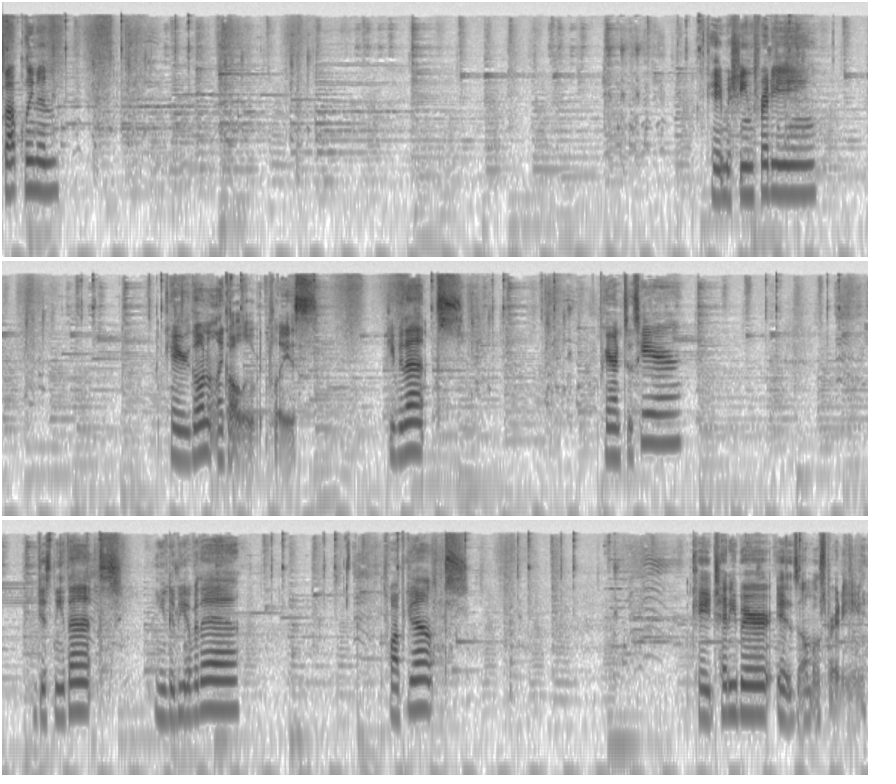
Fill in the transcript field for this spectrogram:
Stop cleaning. Okay, machine's ready. Okay, you're going like all over the place. Give you that. Parents is here. You just need that. You need to be over there. Swap you out. Okay, teddy bear is almost ready.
